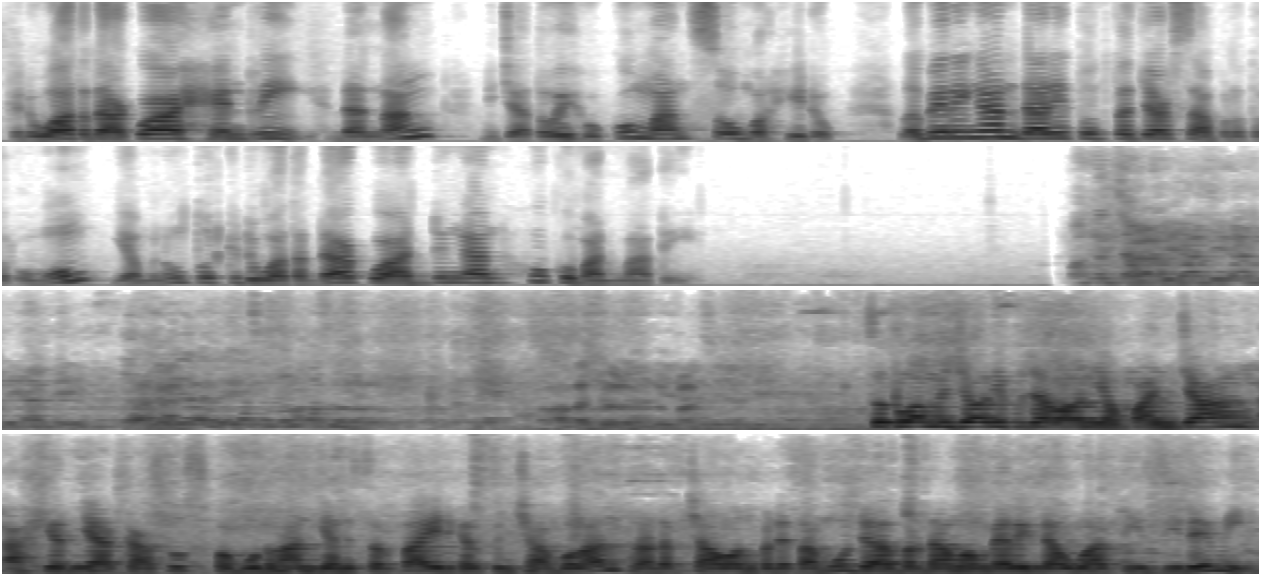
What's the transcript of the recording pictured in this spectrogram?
Kedua terdakwa Henry dan Nang dijatuhi hukuman seumur hidup. Lebih ringan dari tuntutan jaksa penuntut umum yang menuntut kedua terdakwa dengan hukuman mati. Setelah menjalani perjalanan yang panjang, akhirnya kasus pembunuhan yang disertai dengan pencabulan terhadap calon pendeta muda bernama Melinda Wati Zidemi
